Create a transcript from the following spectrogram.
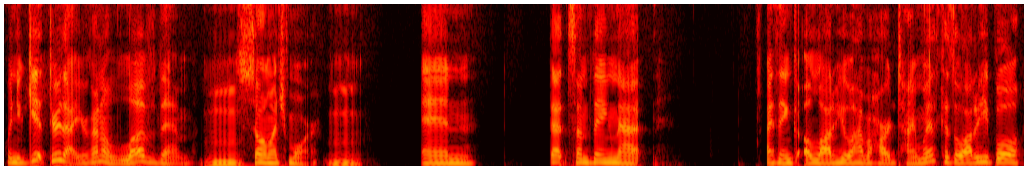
when you get through that, you're gonna love them mm, so much more. mm. And that's something that I think a lot of people have a hard time with because a lot of people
